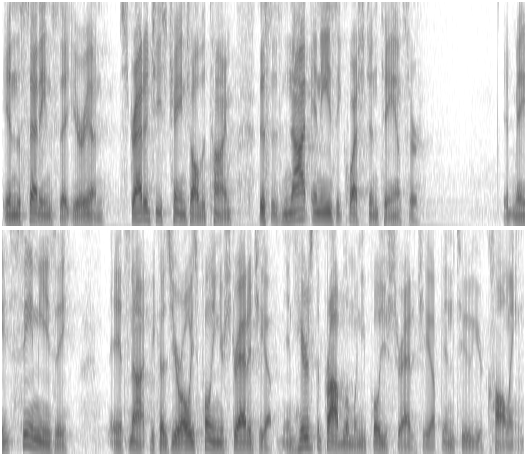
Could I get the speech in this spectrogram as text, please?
in the settings that you're in. Strategies change all the time. This is not an easy question to answer. It may seem easy, it's not, because you're always pulling your strategy up. And here's the problem when you pull your strategy up into your calling.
